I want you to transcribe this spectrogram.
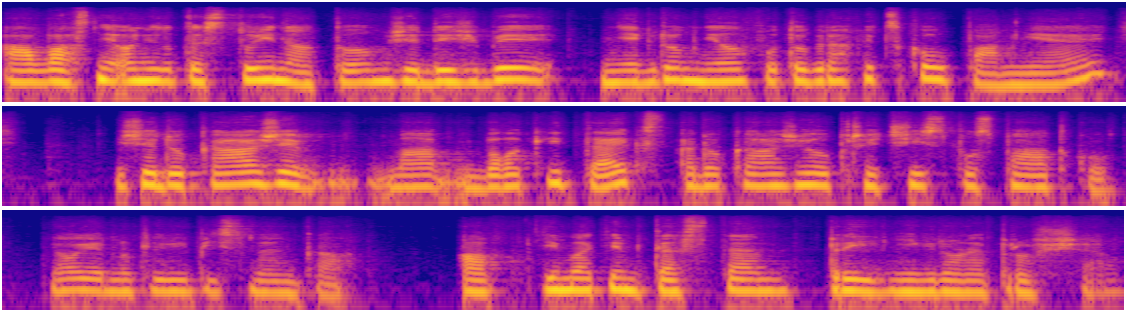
A vlastně oni to testují na tom, že když by někdo měl fotografickou paměť, že dokáže, má velký text a dokáže ho přečíst pospátku, jo, jednotlivý písmenka. A tímhle tím testem prý nikdo neprošel.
